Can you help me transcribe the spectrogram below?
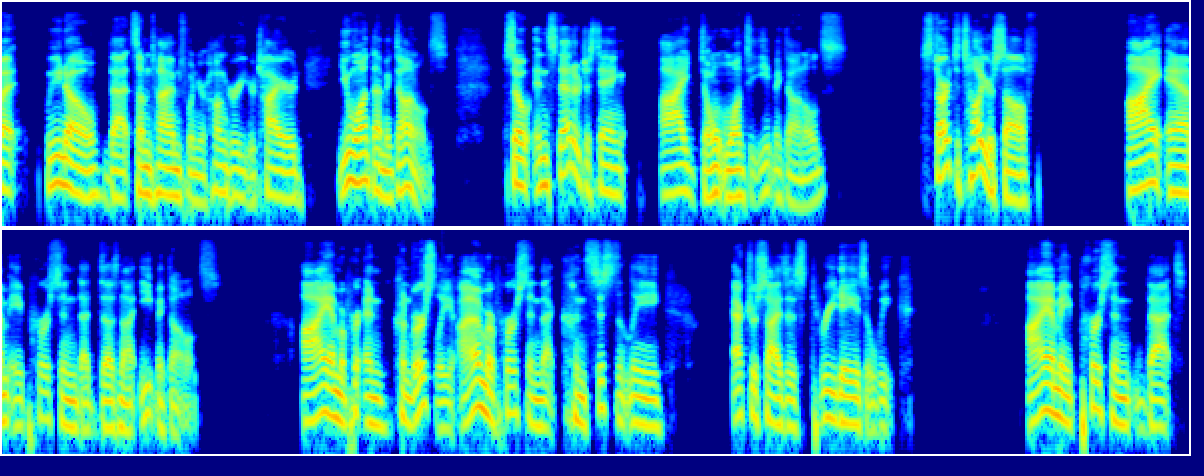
But we know that sometimes when you're hungry, you're tired, you want that McDonald's. So instead of just saying, I don't want to eat McDonald's, start to tell yourself, I am a person that does not eat McDonald's. I am a, per- and conversely, I am a person that consistently exercises three days a week. I am a person that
